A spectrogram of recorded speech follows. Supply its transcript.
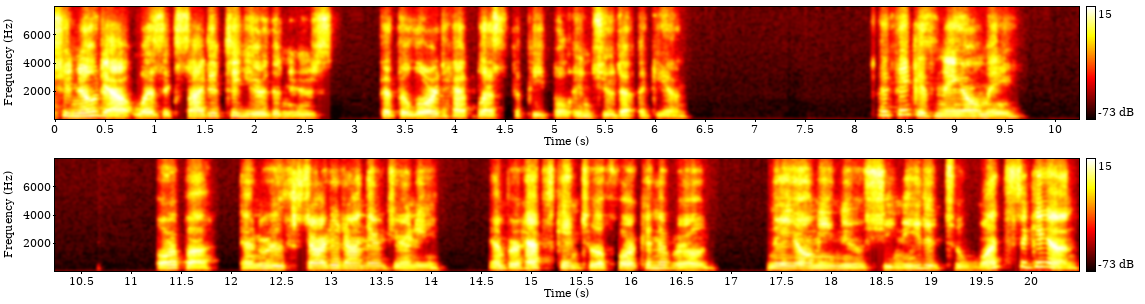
she no doubt was excited to hear the news that the Lord had blessed the people in Judah again. I think as Naomi, Orpah, and Ruth started on their journey and perhaps came to a fork in the road, Naomi knew she needed to once again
